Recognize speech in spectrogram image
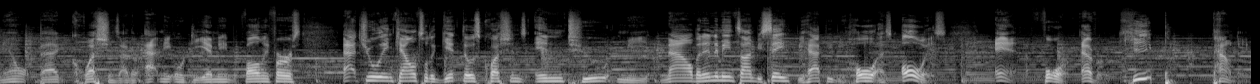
mailbag questions, either at me or DM me. But follow me first at Julian Council to get those questions into me now. But in the meantime, be safe, be happy, be whole as always, and forever keep pounding.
